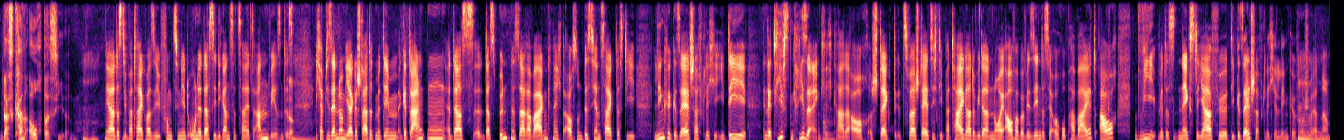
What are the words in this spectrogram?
das kann auch passieren. Mhm. Ja, dass die Partei quasi funktioniert, ohne dass sie die ganze Zeit anwesend ist. Ja. Ich habe die Sendung ja gestartet mit dem Gedanken, dass äh, das Bündnis Sarah Wagenknecht auch so ein bisschen zeigt, dass die linke gesellschaftliche Idee in der tiefsten Krise eigentlich mhm. gerade auch steckt. Zwar stellt sich die Partei gerade wieder neu auf, aber wir sehen das ja europaweit auch. Wie wird das nächste Jahr für die gesellschaftliche Linke, Frau mhm. Schwertner?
